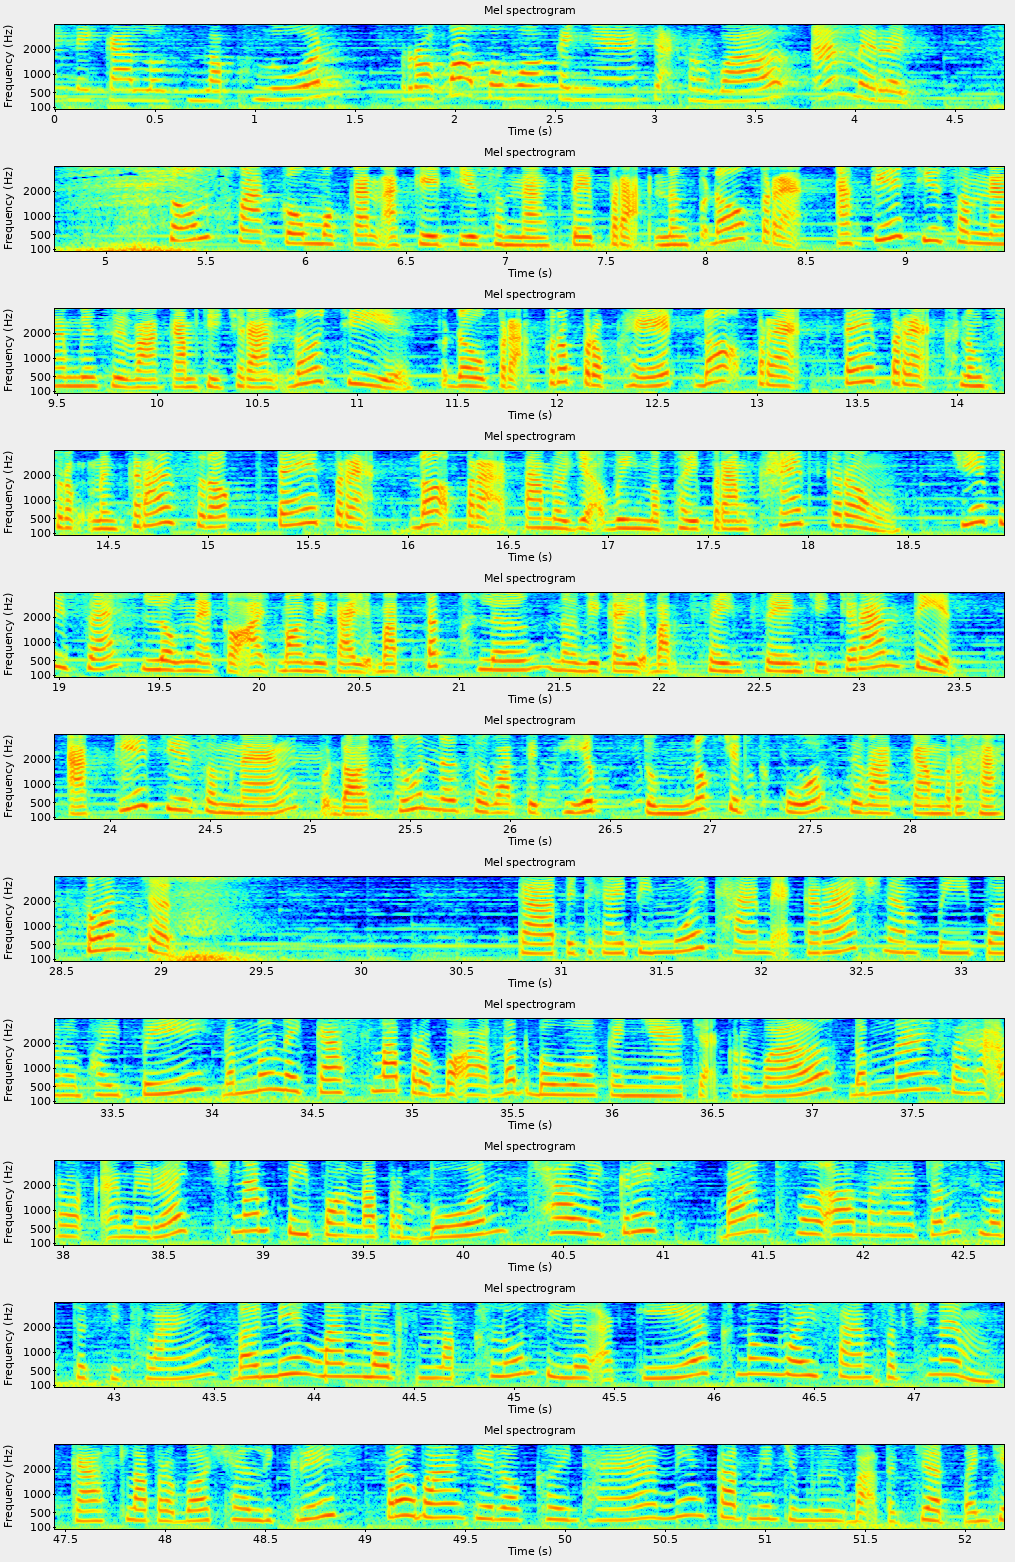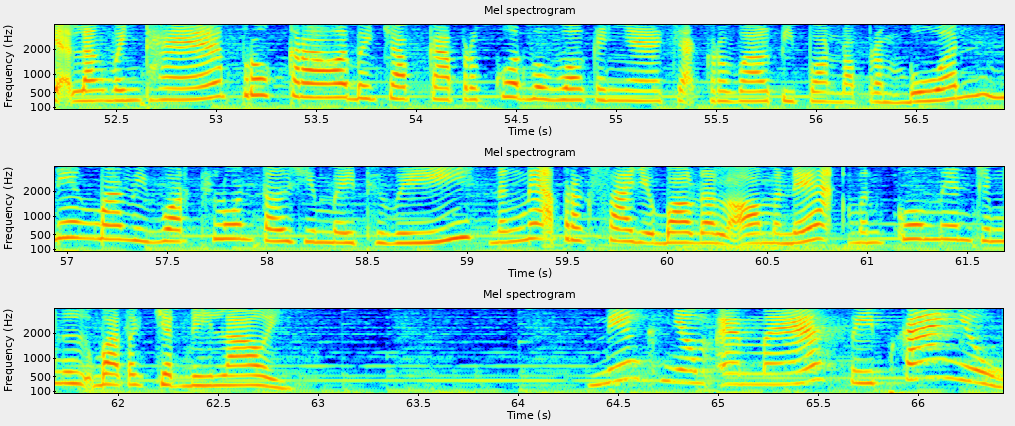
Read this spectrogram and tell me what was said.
តុនៃការលុតសម្លាប់ខ្លួនរបស់បវរកញ្ញាចក្រវាលអាមេរិកសូមស្វាគមន៍មកកាន់អគារជាសំណាងផ្ទេប្រាក់និងបដូរប្រាក់អគារជាសំណាងមានសេវាកម្មជាច្រើនដូចជាបដូរប្រាក់គ្រប់ប្រភេទដកប្រាក់ផ្ទេប្រាក់ក្នុងស្រុកនិងក្រៅស្រុកផ្ទេប្រាក់ដកប្រាក់តាមរយៈវិញ25ខេត្តក្រុងជាពិសេសលោកអ្នកក៏អាចបង់វិក័យប័ត្រទឹកភ្លើងនិងវិក័យប័ត្រផ្សេងផ្សេងជាច្រើនទៀតអគារជាសំណាងផ្ដល់ជូននូវសុវត្ថិភាព ទំនុកចិត្តខ្ពស់សេវាកម្មរហ័សទាន់ចិត្ត កាលពីថ្ងៃទី1ខែមករាឆ្នាំ2022ដំណឹងនៃការស្លាប់របស់អតីតបវរកញ្ញាចក្រវាលតំណាងសហរដ្ឋអាមេរិកឆ្នាំ2019 Charlie Chris បានធ្វើឲ្យមហាជនស្លុតចិត្តជាខ្លាំងដោយនាងបានលោតសម្លាប់ខ្លួនពីលើអាគារក្នុងវ័យ30ឆ្នាំការស្លាប់របស់ Charlie Chris ត្រូវបានគេរកឃើញថានាងកាត់មានជំងឺបាក់ទឹកចិត្តបញ្ជាក់ឡើងវិញថាព្រោះក្រោយបញ្ចប់ការប្រកួតបវរកញ្ញាចក្រវាល2019នាងបានវិវត្តខ្លួនទៅជាមេធាវីនិងអ្នកប្រឹក្សាយោបល់ដ៏ល្អម្នាក់អ្នកមិនគួរមានជំងឺបាក់ទឹកចិត្តនេះឡើយនាងខ្ញុំអេម៉ាពីផ្កាញូ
